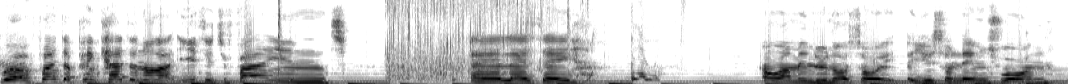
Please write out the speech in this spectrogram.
Bro, find a pink cat and not that easy to find. Uh, let's say. Oh, I mean Luna, sorry, I used her name's wrong.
